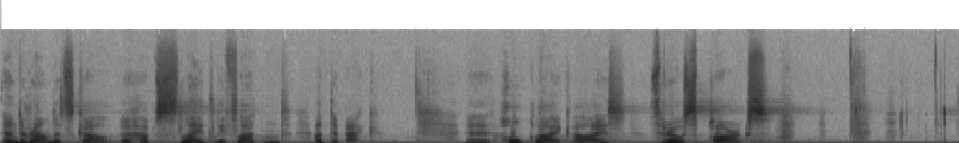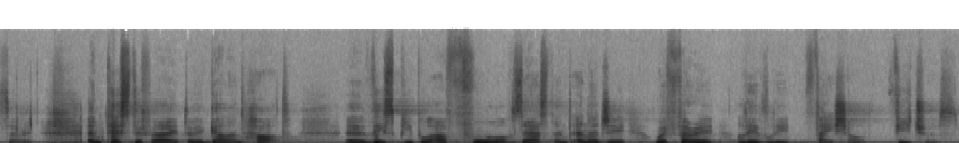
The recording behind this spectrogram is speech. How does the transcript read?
and a rounded skull, perhaps slightly flattened at the back. Uh, hawk-like eyes throw sparks sorry, and testify to a gallant heart. Uh, these people are full of zest and energy with very lively facial features.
